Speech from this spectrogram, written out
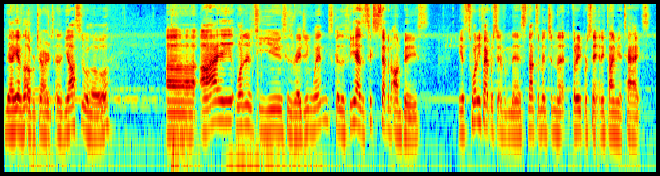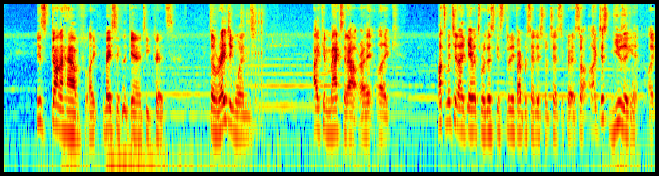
Yeah, I gave the overcharge. And then Yasuo, uh, I wanted to use his Raging Winds, because if he has a 67 on base, he gets 25% from this, not to mention the 30% anytime he attacks. He's gonna have, like, basically guaranteed crits. So Raging Winds, I can max it out, right? Like, not to mention I gave it to where this gets 35% additional chance to crit. So, like, just using it, like,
